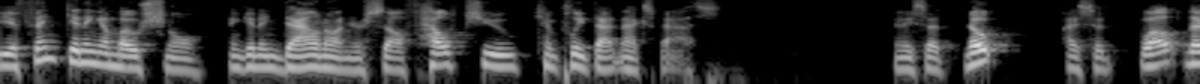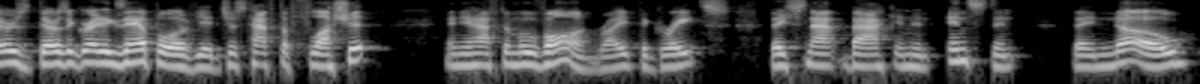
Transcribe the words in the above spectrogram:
do you think getting emotional and getting down on yourself helps you complete that next pass? And he said, Nope. I said, Well, there's there's a great example of you just have to flush it and you have to move on, right? The greats, they snap back in an instant. They know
